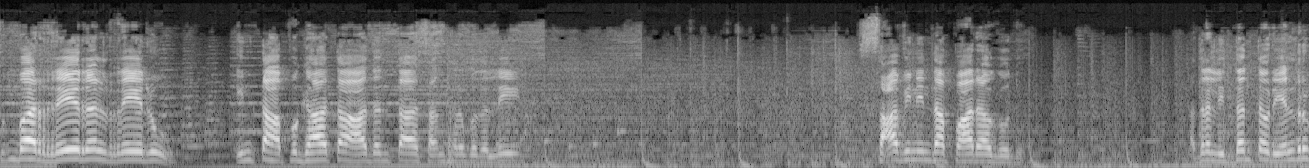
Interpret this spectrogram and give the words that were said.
ತುಂಬಾ ರೇರಲ್ ರೇರು ಇಂಥ ಅಪಘಾತ ಆದಂಥ ಸಂದರ್ಭದಲ್ಲಿ ಸಾವಿನಿಂದ ಪಾರಾಗೋದು. ಅದರಲ್ಲಿ ಇದ್ದಂಥವ್ರು ಎಲ್ಲರೂ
